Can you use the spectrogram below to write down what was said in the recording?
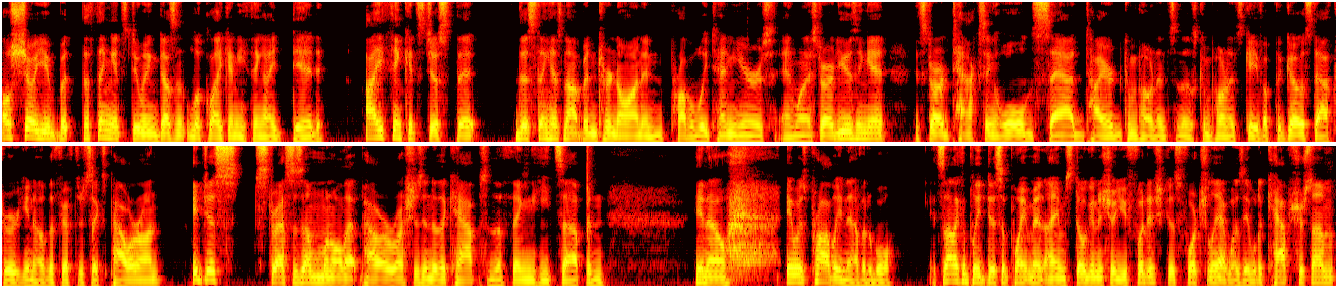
I'll show you, but the thing it's doing doesn't look like anything I did. I think it's just that this thing has not been turned on in probably 10 years. And when I started using it, it started taxing old, sad, tired components. And those components gave up the ghost after, you know, the fifth or sixth power on. It just stresses them when all that power rushes into the caps and the thing heats up and you know, it was probably inevitable. It's not a complete disappointment. I am still going to show you footage because fortunately I was able to capture some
